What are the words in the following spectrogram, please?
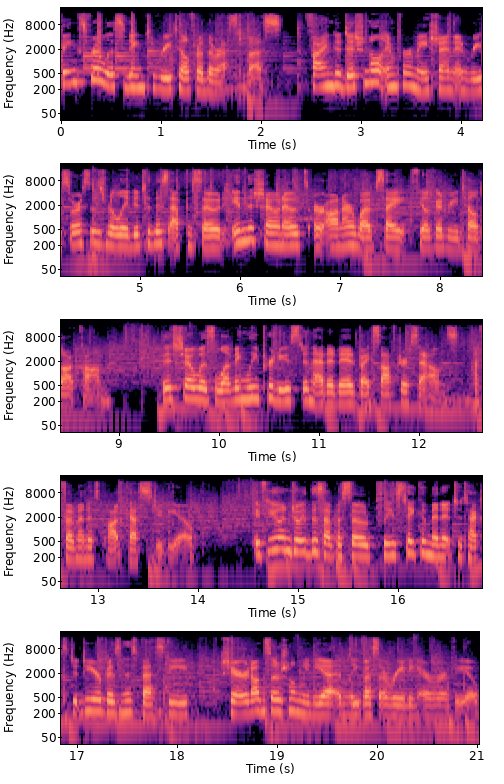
Thanks for listening to Retail for the Rest of Us. Find additional information and resources related to this episode in the show notes or on our website, feelgoodretail.com. This show was lovingly produced and edited by Softer Sounds, a feminist podcast studio. If you enjoyed this episode, please take a minute to text it to your business bestie, share it on social media, and leave us a rating or review.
